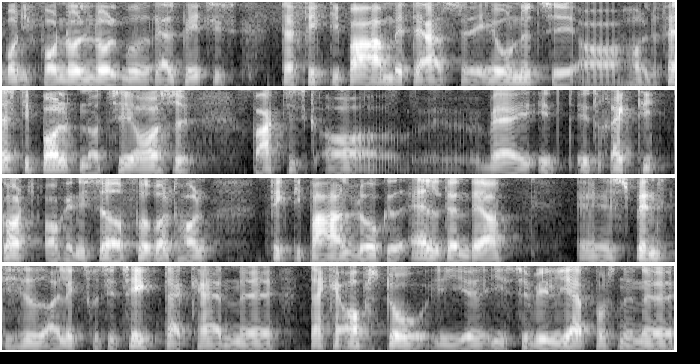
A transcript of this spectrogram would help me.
hvor de får 0-0 mod Real Betis. Der fik de bare med deres evne til at holde fast i bolden, og til også faktisk at være et, et rigtig godt organiseret fodboldhold, fik de bare lukket al den der øh, spændstighed og elektricitet, der kan, øh, der kan opstå i, øh, i Sevilla på sådan en, øh,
